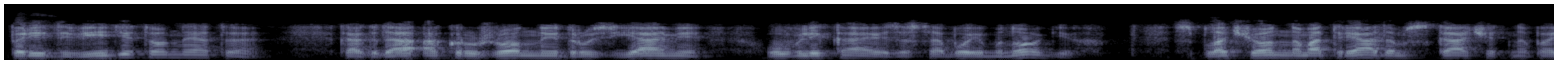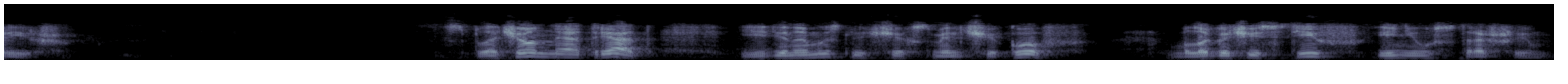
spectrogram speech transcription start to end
Предвидит он это, когда, окруженный друзьями, увлекая за собой многих, сплоченным отрядом скачет на Париж. Сплоченный отряд единомыслящих смельчаков благочестив и неустрашим.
